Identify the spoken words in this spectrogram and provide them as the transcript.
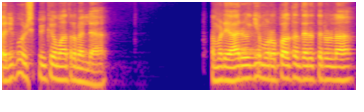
പരിപോഷിപ്പിക്കുക മാത്രമല്ല നമ്മുടെ ആരോഗ്യം ഉറപ്പാക്കുന്ന തരത്തിലുള്ള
